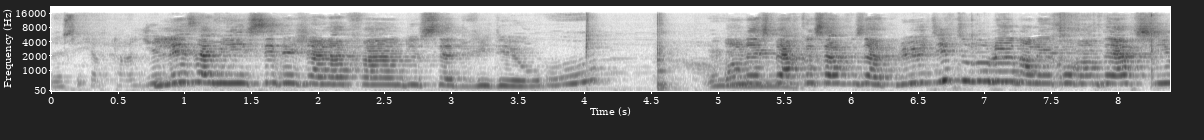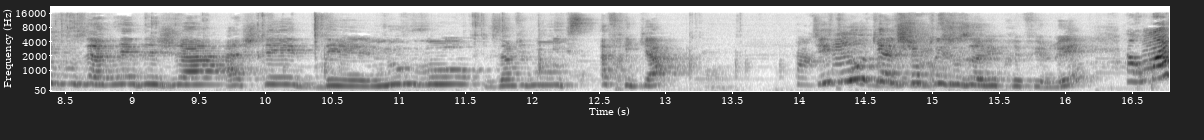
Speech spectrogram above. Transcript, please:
Les amis, c'est déjà la fin de cette vidéo. On espère que ça vous a plu. Dites-nous-le dans les commentaires si vous avez déjà acheté des nouveaux Infinimix Africa. Dites-nous quelle surprise vous avez préférée. Alors moi,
